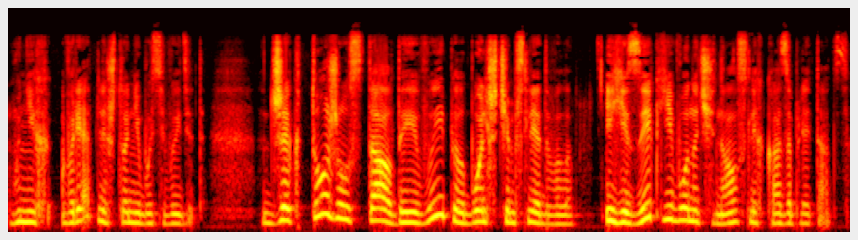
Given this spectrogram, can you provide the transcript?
у них вряд ли что-нибудь выйдет. Джек тоже устал, да и выпил больше, чем следовало, и язык его начинал слегка заплетаться.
